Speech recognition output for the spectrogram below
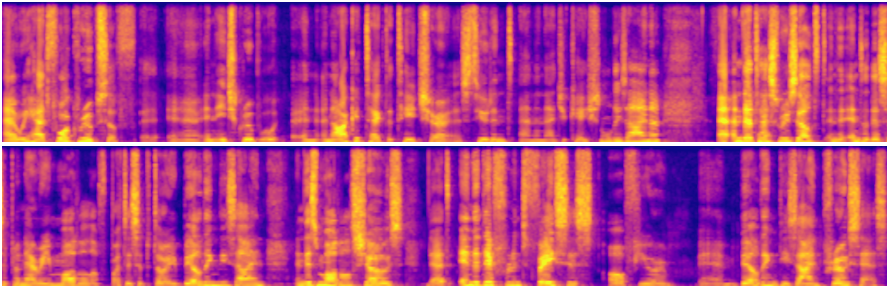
And we had four groups of, uh, uh, in each group, an, an, architect, a teacher, a student and an educational designer. And that has resulted in the interdisciplinary model of participatory building design. And this model shows that in the different phases of your um, building design process,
